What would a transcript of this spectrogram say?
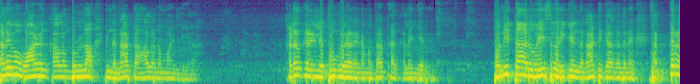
தலைவன் வாழும் காலம் ஃபுல்லாக இந்த நாட்டை ஆளணுமா இல்லையா? கடற்கரையில் தூங்குறாரு நம்ம தாத்தா கலைஞர். தொண்ணூத்தாறு வயசு வரைக்கும் இந்த நாட்டுக்காக தானே? சக்கரை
